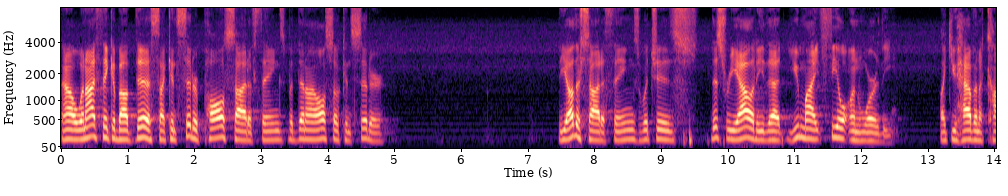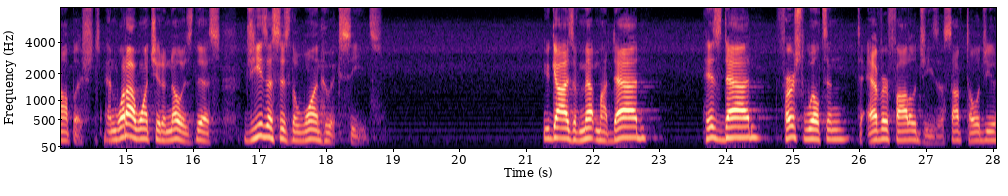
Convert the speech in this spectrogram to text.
Now, when I think about this, I consider Paul's side of things, but then I also consider the other side of things, which is this reality that you might feel unworthy, like you haven't accomplished. And what I want you to know is this Jesus is the one who exceeds. You guys have met my dad, his dad, first Wilton to ever follow Jesus. I've told you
